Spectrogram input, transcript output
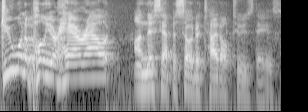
Do you want to pull your hair out on this episode of Title Tuesdays?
